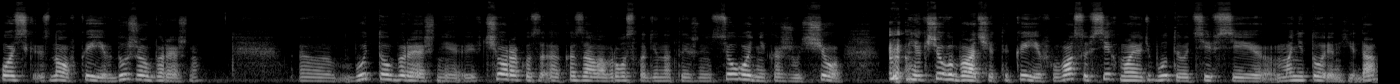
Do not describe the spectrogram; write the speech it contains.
Ось знов Київ. Дуже обережно. Е, Будьте обережні. Вчора казала в розкладі на тиждень. Сьогодні кажу, що якщо ви бачите Київ, у вас у всіх мають бути оці всі моніторинги. Да?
